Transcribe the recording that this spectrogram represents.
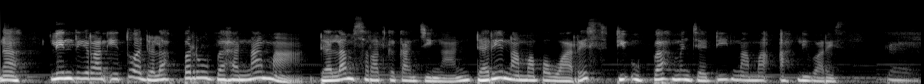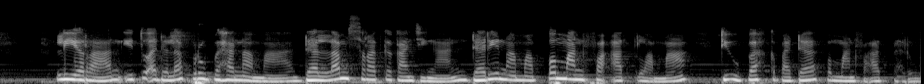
Nah, lintiran itu adalah perubahan nama dalam serat kekancingan dari nama pewaris diubah menjadi nama ahli waris. Oke. Liran itu adalah perubahan nama dalam serat kekancingan dari nama pemanfaat lama diubah kepada pemanfaat baru.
